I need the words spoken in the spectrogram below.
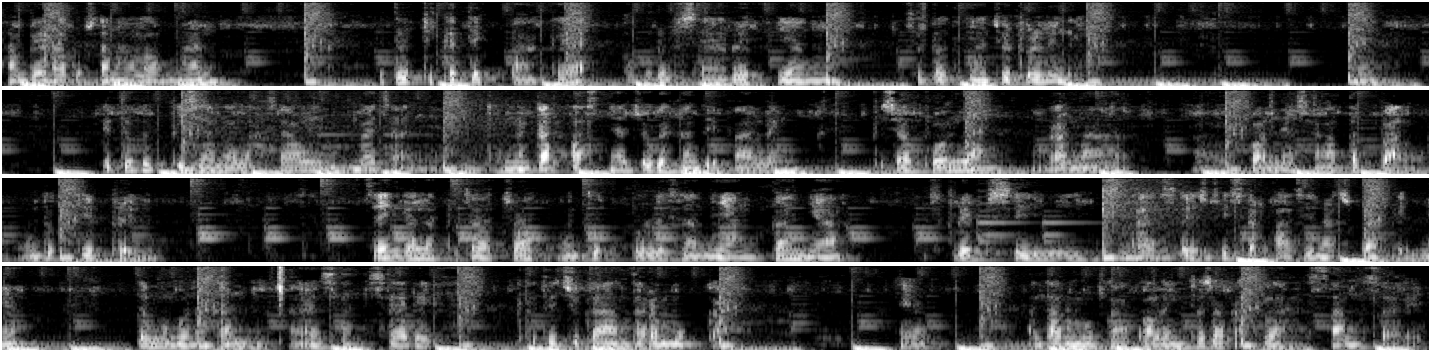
sampai ratusan halaman itu diketik pakai huruf serif yang seperti yang judul ini. Itu bisa lelah sekali membacanya. Dan kertasnya juga nanti paling bisa bolong karena eh, fontnya sangat tebal untuk di print. Sehingga lebih cocok untuk tulisan yang banyak skripsi, tesis, disertasi dan sebagainya itu menggunakan eh, sans serif begitu juga antar muka ya. Antar muka paling cocok adalah sans serif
